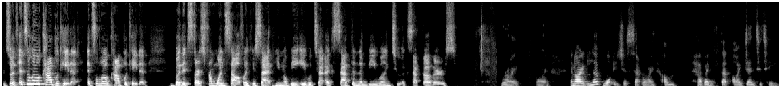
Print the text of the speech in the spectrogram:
And so it's, it's a little complicated. It's a little complicated, but it starts from oneself, like you said, you know, being able to accept and then be willing to accept others. Right, right. And I love what you just said, right? Um, having that identity,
